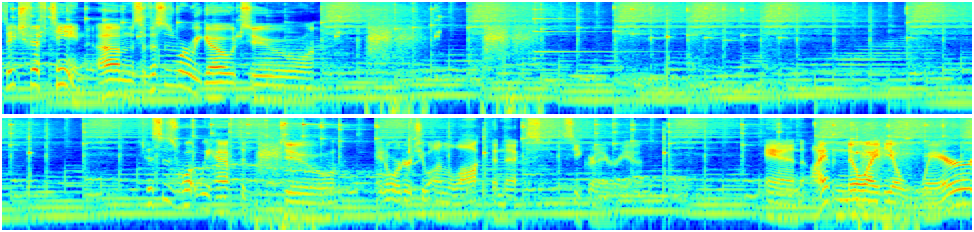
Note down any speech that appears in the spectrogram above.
Stage 15. Um, so this is where we go to... This is what we have to do in order to unlock the next secret area. And I have no idea where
